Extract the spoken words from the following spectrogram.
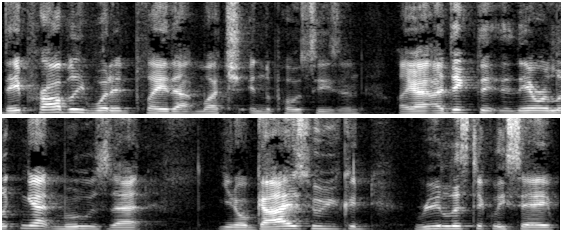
they probably wouldn't play that much in the postseason. Like I, I think they, they were looking at moves that you know, guys who you could realistically say,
